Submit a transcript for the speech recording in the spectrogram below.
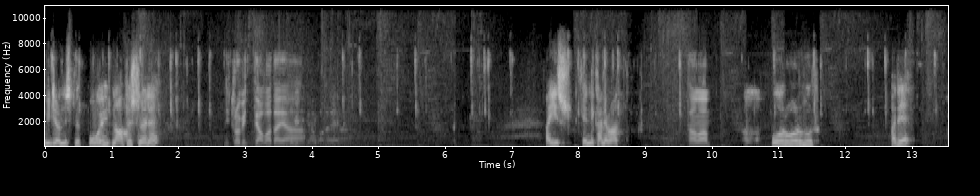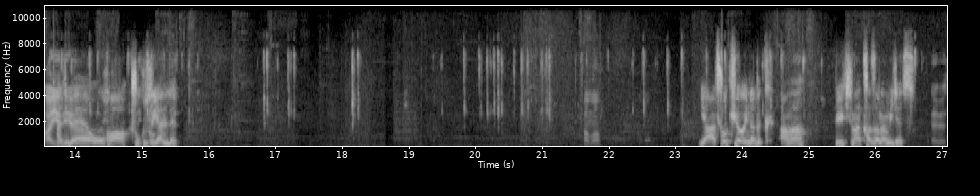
Videonun ismi. Oy ne yapıyorsun öyle? Nitro bitti havada ya. Hayır. Kendi kaleme at. Tamam. Vur vur vur. Hadi. Hayır Hadi ya. be. Oha. Çok hızlı geldi. Tamam. Ya çok iyi oynadık ama büyük ihtimal kazanamayacağız. Evet.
